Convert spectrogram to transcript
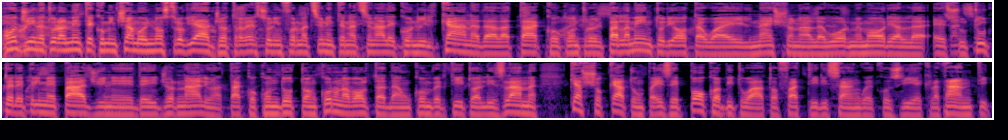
Oggi naturalmente cominciamo il nostro viaggio attraverso l'informazione internazionale con il Canada. L'attacco contro il Parlamento di Ottawa e il National War Memorial è su tutte le prime pagine dei giornali, un attacco condotto ancora una volta da un convertito all'Islam che ha scioccato un paese poco abituato a fatti di sangue così eclatanti.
